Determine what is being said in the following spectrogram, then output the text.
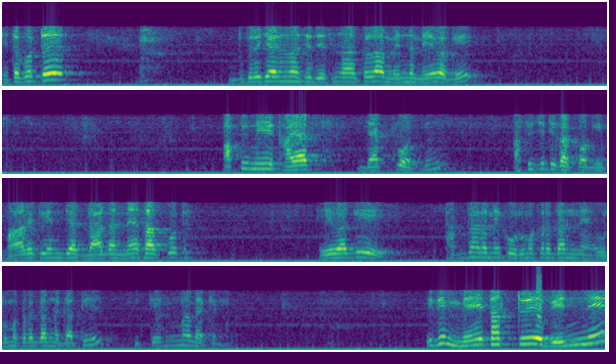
එතකොට බුදුරජාණන් වහන්සේ දේශනා කළා මෙන්න මේ වගේ අපි මේ කයත් දැක්කොත් අසුචි ටිකක් වගේ පාරේ තියෙන දෙයක් දාගන්න නැහැ සක්කොට. ඒ වගේ තග්ගල මේක උරුම කරගන්නේ උරුම කරගන්න ගතිය හිතෙන්ම මැකෙනවා. ඉතින් මේ தત્ත්වය වෙන්නේ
